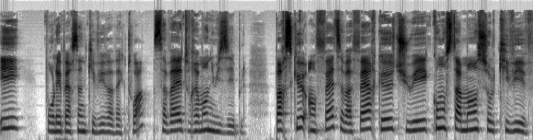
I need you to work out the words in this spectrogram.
et pour les personnes qui vivent avec toi, ça va être vraiment nuisible parce que en fait, ça va faire que tu es constamment sur le qui-vive.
